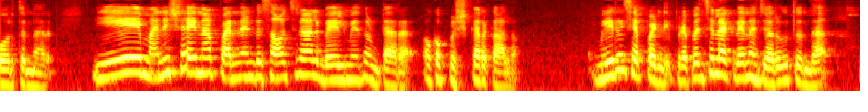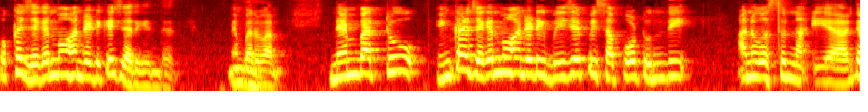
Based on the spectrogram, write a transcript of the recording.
కోరుతున్నారు. ఏ మనిషి అయినా పన్నెండు సంవత్సరాలు బెయిల్ మీద ఉంటారా? ఒక పుష్కర కాలం. మీరే చెప్పండి ప్రపంచంలో ఎక్కడైనా జరుగుతుందా? ఒక్క జగన్మోహన్ రెడ్డికే జరిగింది అది నెంబర్ వన్. నెంబర్ టూ ఇంకా జగన్మోహన్ రెడ్డికి బీజేపీ సపోర్ట్ ఉంది అని వస్తున్న అంటే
